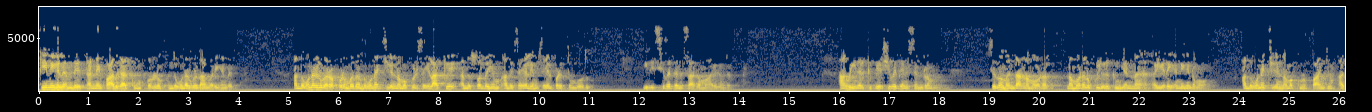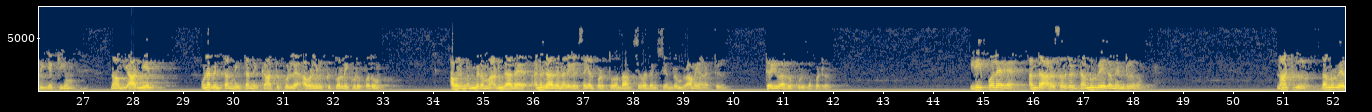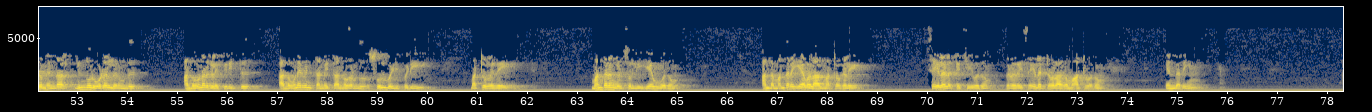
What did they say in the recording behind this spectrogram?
தீமைகளிலிருந்து தன்னை பாதுகாக்கும் கொள்ளும் இந்த உணர்வு தான் வருகின்றது. அந்த உணர்வு வரப்படும் போது அந்த உணர்ச்சிகள் நமக்குள் செயலாக்க அந்த சொல்லையும் அந்த செயலையும் செயல்படுத்தும் போது இது சிவதனுசாக மாறுகின்றது. ஆகவே இதற்கு பேர் சிவதனுஷ் என்றும் சிவம் என்றால் நம்ம உடல். நம் உடலுக்குள் இருக்கும் என்ன எதை எண்ணுகின்றமோ அந்த உணர்ச்சிகள் நமக்குள் பாய்ஞ்சும் அது இயக்கியும். நாம் யார் மேல் உணர்வின் தன்மை தன்னை காத்துக்கொள்ள அவர்களுக்கு தொல்லை கொடுப்பதும் அவர்கள் நம்மிடம் அணுகாத அணுகாத நிலைகள் செயல்படுத்துவதும் தான் சிவதனுசு என்றும் ராமாயணத்தில் தெளிவாக கொடுக்கப்பட்டது இதைப்போல போல அந்த அரசர்கள் தனுர்வேதம் என்று நாட்டில் தனுர்வேதம் என்றால் இன்னொரு உடலிலிருந்து அந்த உணர்களை பிரித்து அந்த உணர்வின் தன்மை தான் நுகர்ந்து சொல் வழிப்படி மற்றவரை மந்திரங்கள் சொல்லி ஏவுவதும் அந்த மந்திர ஏவலால் மற்றவர்களை செயலிழக்கச் செய்வதும் பிறரை செயலற்றவராக மாற்றுவதும் என்பதையும்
